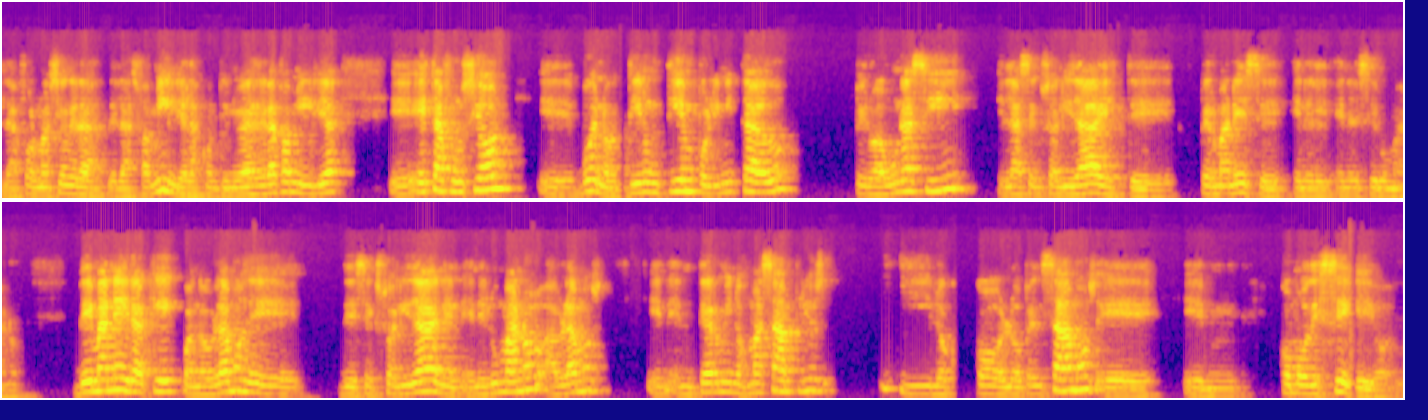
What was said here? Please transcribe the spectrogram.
la formación de, las familias, las continuidades de la familia, eh, esta función, eh, bueno, tiene un tiempo limitado, pero aún así la sexualidad este, permanece en el, ser humano. De manera que cuando hablamos de, sexualidad en el, humano, hablamos en, términos más amplios y lo, lo pensamos eh, como deseo.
